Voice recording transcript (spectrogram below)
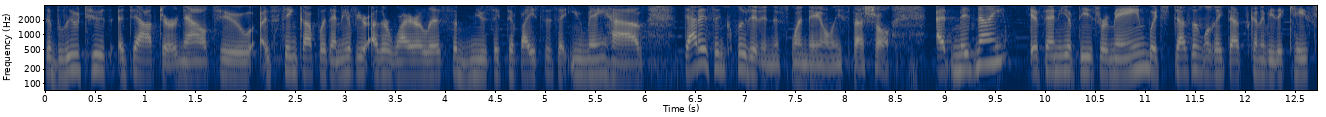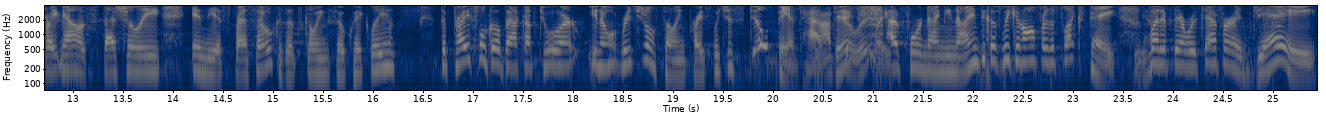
the Bluetooth adapter now to uh, sync up with any of your other wireless music devices that you may have. That is included in this one day only special. At midnight, if any of these remain, which doesn't look like that's gonna be the case right now, especially in the espresso, because it's going so quickly, the price will go back up to our, you know, original selling price, which is still fantastic Absolutely. at $4.99 because we can offer the flex pay. Yeah. But if there was ever a day,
